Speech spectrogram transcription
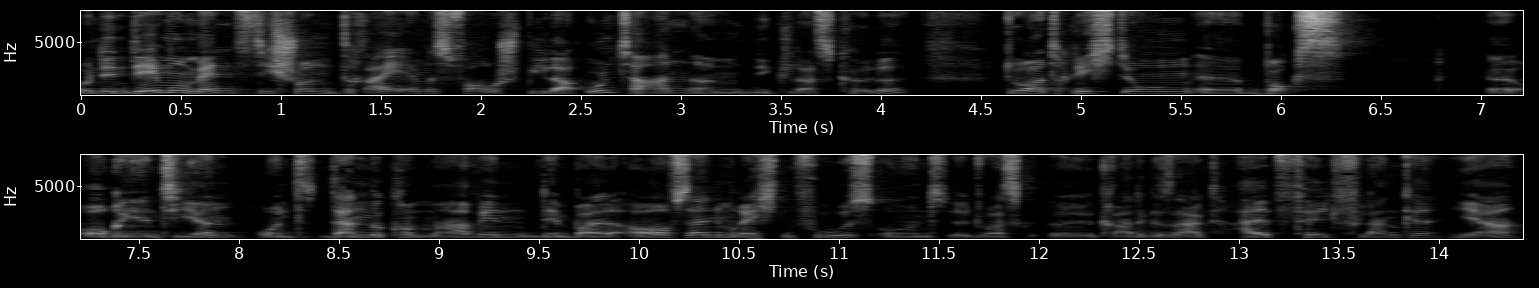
Und in dem Moment sich schon drei MSV-Spieler, unter anderem Niklas Kölle, dort Richtung äh, Box äh, orientieren und dann bekommt Marvin den Ball auf seinem rechten Fuß und äh, du hast äh, gerade gesagt, Halbfeldflanke, ja,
